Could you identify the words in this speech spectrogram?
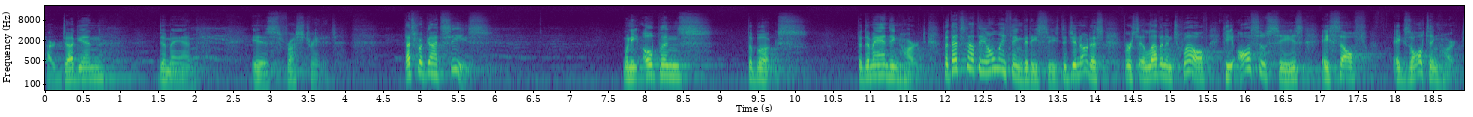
our dug in demand is frustrated. That's what God sees when He opens the books, the demanding heart. But that's not the only thing that He sees. Did you notice, verse 11 and 12, He also sees a self exalting heart.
